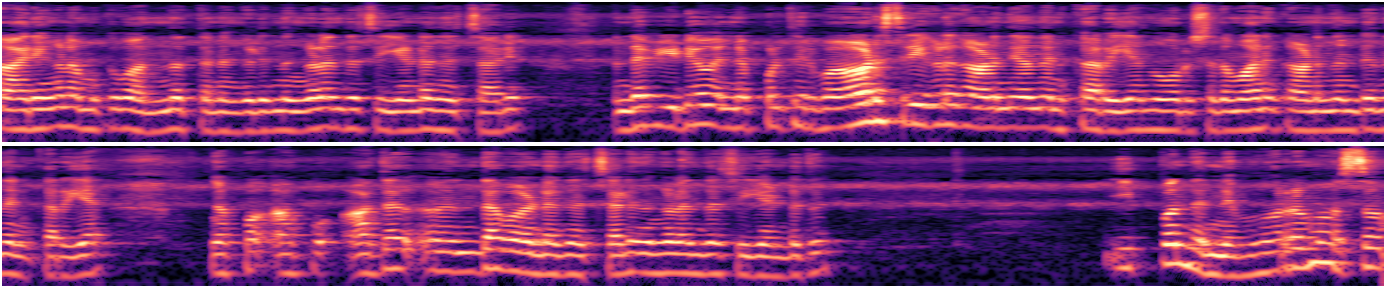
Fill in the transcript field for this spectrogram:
കാര്യങ്ങൾ നമുക്ക് വന്നെത്തണമെങ്കിൽ നിങ്ങൾ എന്താ ചെയ്യേണ്ടതെന്ന് വെച്ചാൽ എന്റെ വീഡിയോ എന്നെപ്പോലത്തെ ഒരുപാട് സ്ത്രീകൾ കാണുന്നതാണെന്ന് എനിക്കറിയാം. നൂറ് ശതമാനം കാണുന്നുണ്ടെന്ന് എനിക്കറിയാം. അപ്പോൾ അപ്പോൾ അത് എന്താ വേണ്ടതെന്ന് വെച്ചാൽ നിങ്ങൾ എന്താ ചെയ്യേണ്ടത്? ഇപ്പം തന്നെ മുഹറം മാസം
